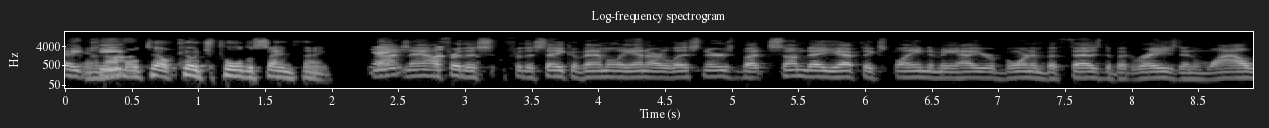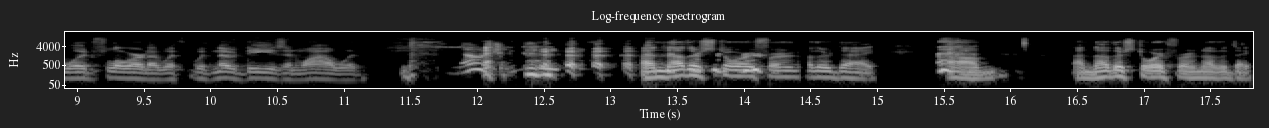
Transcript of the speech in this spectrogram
Hey, and Keith, I'm gonna tell Coach Poole the same thing. Yeah, Not now for this for the sake of Emily and our listeners, but someday you have to explain to me how you were born in Bethesda but raised in Wildwood, Florida, with with no D's in Wildwood. No. another story for another day. Um, another story for another day.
